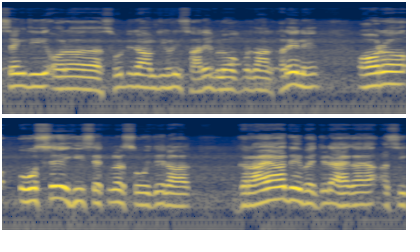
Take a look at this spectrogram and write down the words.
ਸਿੰਘ ਜੀ ਔਰ ਸੋਢੀ ਰਾਮ ਜੀ ਹੁਣੀ ਸਾਰੇ ਬਲਾਕ ਪ੍ਰਧਾਨ ਖੜੇ ਨੇ ਔਰ ਉਸੇ ਹੀ ਸੈਕੂਲਰ ਸੋਚ ਦੇ ਨਾਲ ਗਰਾਇਆਂ ਦੇ ਵਿੱਚ ਜਿਹੜਾ ਹੈਗਾ ਆ, ਅਸੀਂ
